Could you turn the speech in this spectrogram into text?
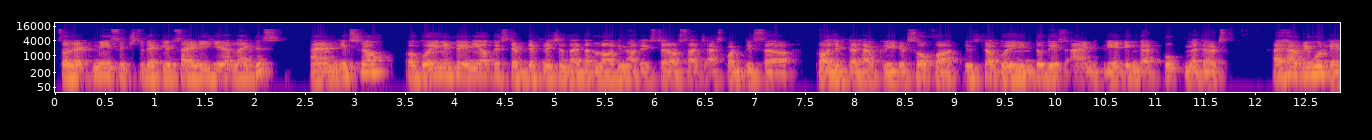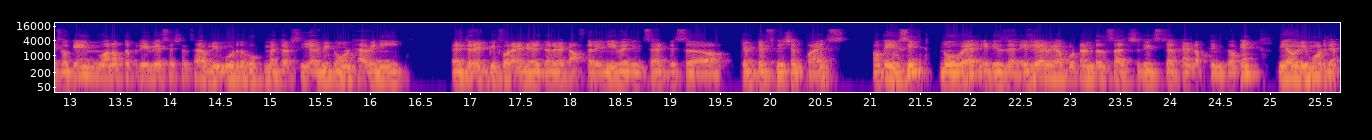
so let me switch to the Eclipse ID here like this. And instead of uh, going into any of the step definitions, either login or register or such as for this uh, project that I have created so far, instead of going into this and creating that hook methods, I have removed guys. Okay, in one of the previous sessions, I have removed the hook methods. Here we don't have any at the rate before and at the rate after anywhere inside this uh, step definition files. Okay, you see, nowhere it is there. Earlier we have put under such register kind of things. Okay, we have removed them.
